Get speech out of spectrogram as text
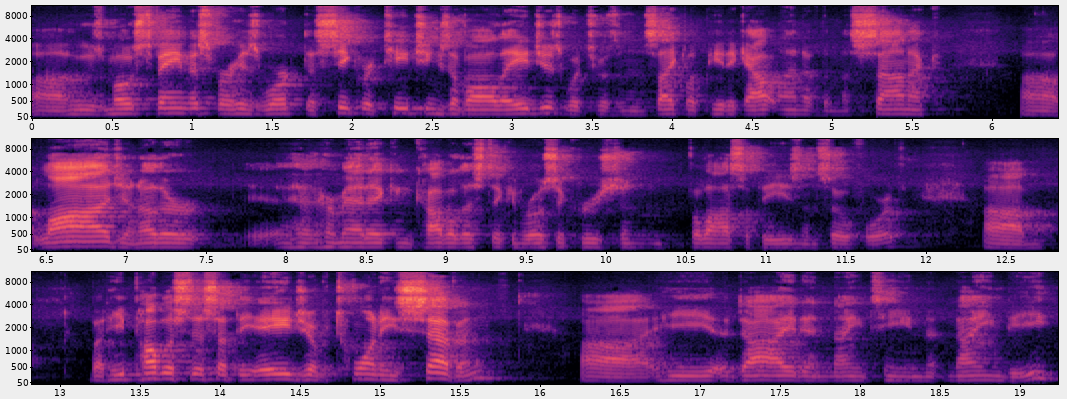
Uh, who's most famous for his work, The Secret Teachings of All Ages, which was an encyclopedic outline of the Masonic uh, Lodge and other Hermetic and Kabbalistic and Rosicrucian philosophies and so forth. Um, but he published this at the age of 27. Uh, he died in 1990.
